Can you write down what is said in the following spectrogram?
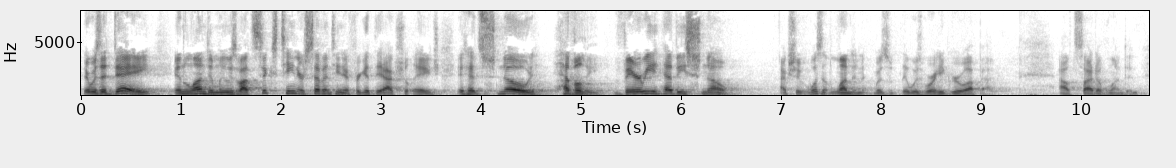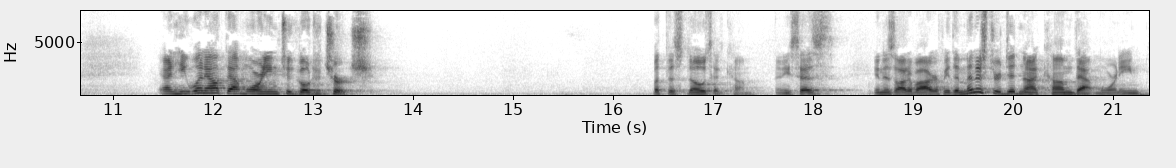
there was a day in London when he was about 16 or 17, I forget the actual age. It had snowed heavily, very heavy snow. Actually, it wasn't London, it was, it was where he grew up at, outside of London. And he went out that morning to go to church. But the snows had come. And he says in his autobiography the minister did not come that morning.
